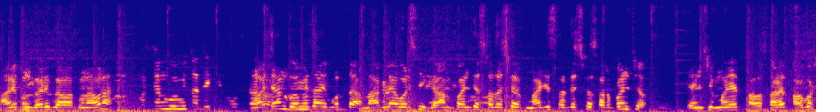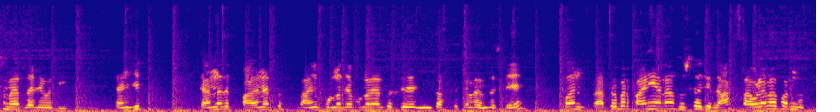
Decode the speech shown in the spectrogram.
आम्ही पण गरीब गावातून आहो ना. स्मशानभूमीचा देखील मुद्दा. स्मशानभूमीचा एक मुद्दा. मागल्या वर्षी ग्रामपंचायत सदस्य माजी सदस्य सरपंच त्यांची मयत पावसाळ्यात ऑगस्ट महिन्यात झाली होती. त्यांची त्यांना ते पाळण्यात आम्ही पूर्णच्या पूर्ण त्यांचं ते निकस्त केलं त्यांचं ते. पण रात्रभर पाणी आलं ना दुसऱ्या दिवशी राख सावळ्याला पण नव्हती.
